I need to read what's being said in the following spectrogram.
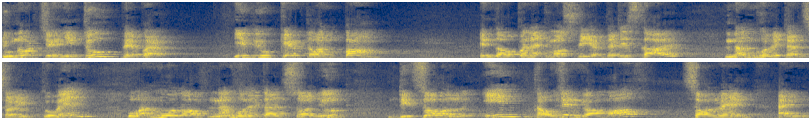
do not change into vapour if you kept on pump in the open atmosphere that is called non volatile solute तो when one mole of non volatile solute dissolve in thousand gram of solvent and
